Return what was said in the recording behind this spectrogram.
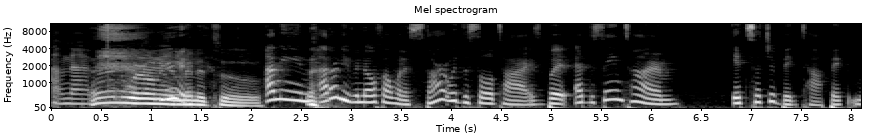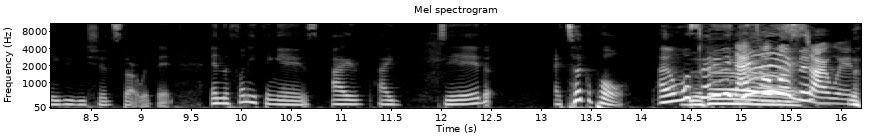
I'm not. And we're only a minute two. I mean, I don't even know if I want to start with the soul ties, but at the same time, it's such a big topic. Maybe we should start with it. And the funny thing is, I I did I took a poll I almost said it again. That's what we'll start with.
